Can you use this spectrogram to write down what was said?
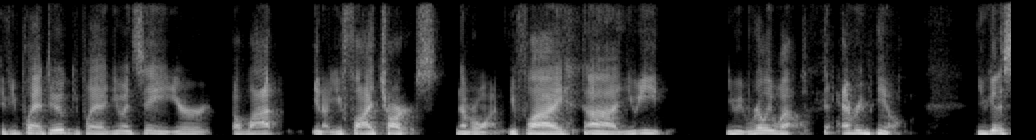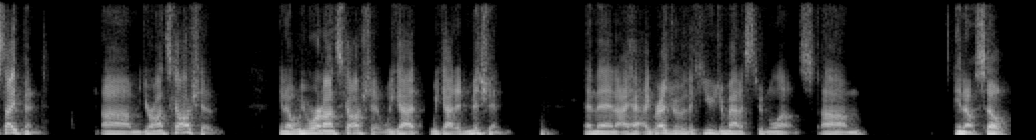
if you play at Duke, you play at UNC, you're a lot, you know, you fly charters, number one. You fly, uh, you eat, you eat really well every meal. You get a stipend. Um, you're on scholarship. You know, we weren't on scholarship. We got we got admission. And then I, I graduated with a huge amount of student loans. Um, you know, so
